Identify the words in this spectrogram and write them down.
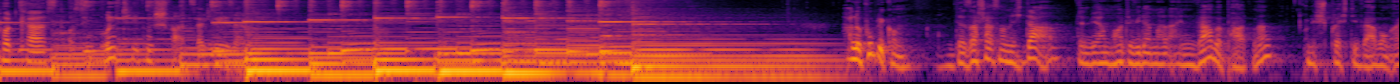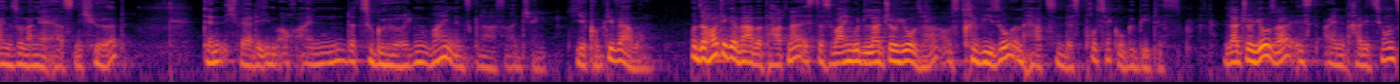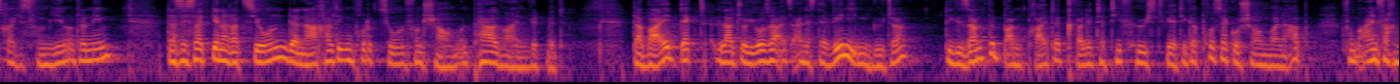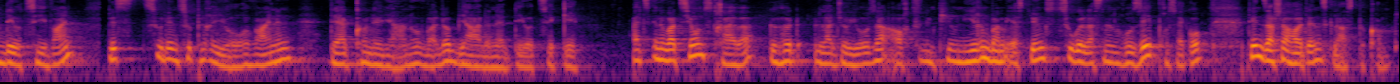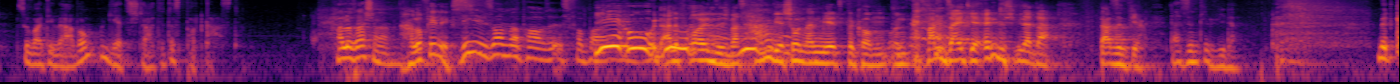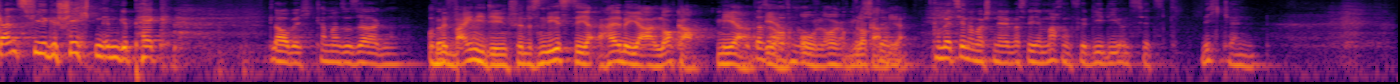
Podcast aus den Untiefen schwarzer Gläser. Hallo Publikum, der Sascha ist noch nicht da, denn wir haben heute wieder mal einen Werbepartner und ich spreche die Werbung ein, solange er es nicht hört, denn ich werde ihm auch einen dazugehörigen Wein ins Glas einschenken. Hier kommt die Werbung. Unser heutiger Werbepartner ist das Weingut La Gioiosa aus Treviso im Herzen des Prosecco-Gebietes. La Gioiosa ist ein traditionsreiches Familienunternehmen, das sich seit Generationen der nachhaltigen Produktion von Schaum- und Perlwein widmet. Dabei deckt La Gioiosa als eines der wenigen Güter die gesamte Bandbreite qualitativ höchstwertiger Prosecco-Schaumweine ab, vom einfachen DOC-Wein bis zu den Superiore-Weinen der Corneliano Valdobbiadene DOCG. Als Innovationstreiber gehört La Gioiosa auch zu den Pionieren beim erst jüngst zugelassenen Rosé Prosecco, den Sascha heute ins Glas bekommt. Soweit die Werbung und jetzt startet das Podcast. Hallo Sascha. Hallo Felix. Die Sommerpause ist vorbei. Juhu, und alle freuen sich. Was haben wir schon an Mails bekommen? Und wann seid ihr endlich wieder da? Da sind wir. Da sind wir wieder. Mit ganz viel Geschichten im Gepäck, glaube ich, kann man so sagen. Und mit Weinideen für das nächste halbe Jahr locker mehr. Das eher. auch noch. Oh, locker, Das locker stimmt. mehr. Komm, erzähl noch mal schnell, was wir hier machen, für die, die uns jetzt nicht kennen.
